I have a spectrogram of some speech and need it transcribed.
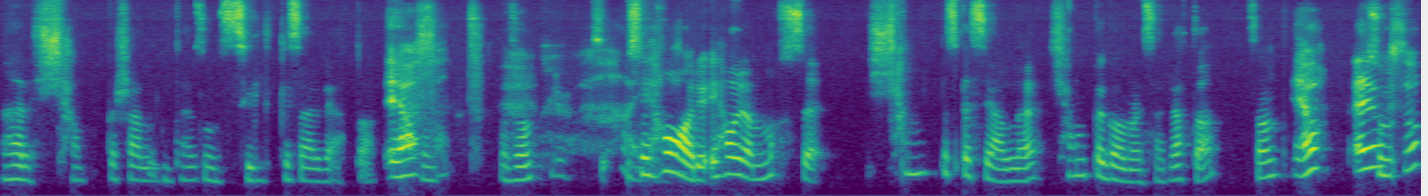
det her er kjempesjeldent. Det er sånn silkeservietter. Ja, Mm. sant. Sånn. Så, så jeg har jo jeg har jo en masse kjempespesielle, kjempegamle servietter. Sant? Ja, jeg Som- også.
